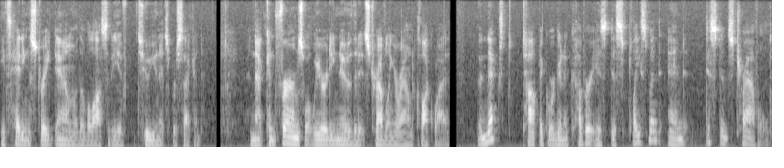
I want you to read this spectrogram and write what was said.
it's heading straight down with a velocity of 2 units per second. And that confirms what we already knew that it's traveling around clockwise. The next topic we're going to cover is displacement and distance traveled.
